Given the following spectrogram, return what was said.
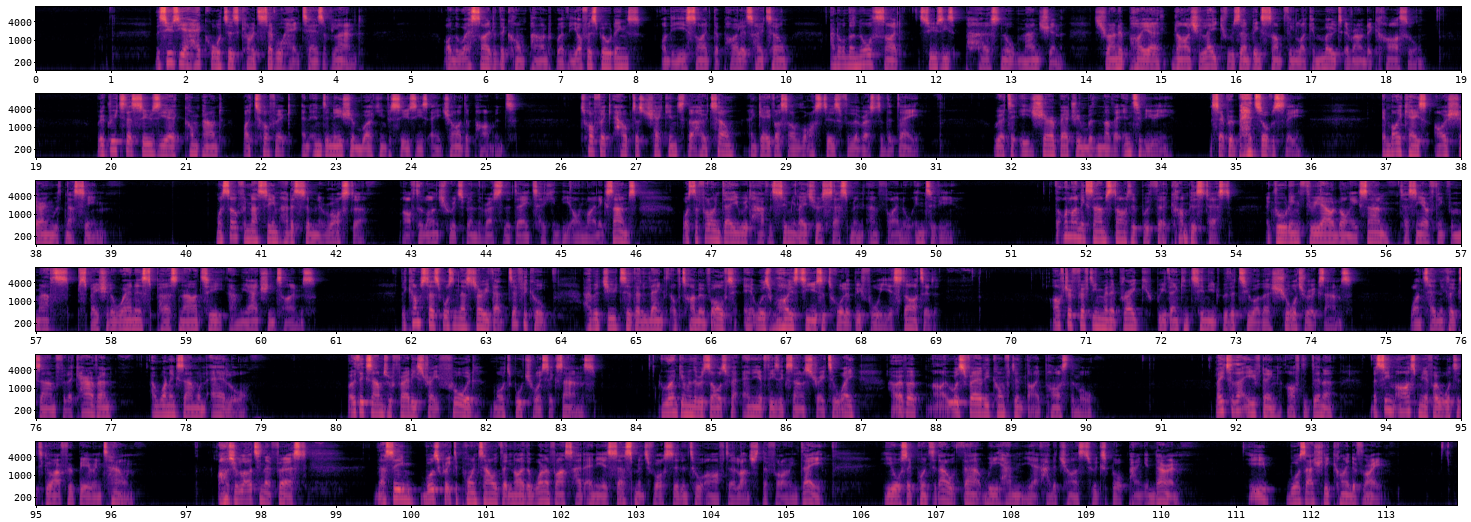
The Susi headquarters covered several hectares of land. On the west side of the compound were the office buildings, on the east side the pilot's hotel, and on the north side Susi's personal mansion, surrounded by a large lake resembling something like a moat around a castle. We agreed to the Susi Air compound by Tofik, an Indonesian working for Susi's HR department. Tofik helped us check into the hotel and gave us our rosters for the rest of the day. We had to each share a bedroom with another interviewee. Separate beds, obviously. In my case, I was sharing with Nassim. Myself and Nassim had a similar roster, after lunch, we would spend the rest of the day taking the online exams, whilst the following day we would have the simulator assessment and final interview. The online exam started with the COMPASS test, a grueling three hour long exam testing everything from maths, spatial awareness, personality, and reaction times. The COMPASS test wasn't necessarily that difficult, however, due to the length of time involved, it was wise to use the toilet before you started. After a 15 minute break, we then continued with the two other shorter exams one technical exam for the caravan and one exam on air law. Both exams were fairly straightforward, multiple choice exams. We weren't given the results for any of these exams straight away, however, I was fairly confident that I passed them all. Later that evening, after dinner, Nassim asked me if I wanted to go out for a beer in town. I was reluctant at first, Nassim was quick to point out that neither one of us had any assessments rostered until after lunch the following day. He also pointed out that we hadn't yet had a chance to explore Pangandaran. He was actually kind of right.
